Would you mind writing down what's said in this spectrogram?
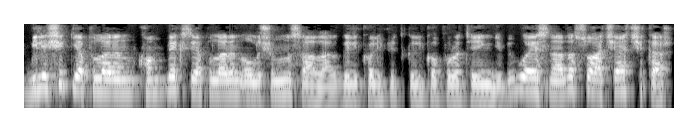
bileşik yapıların, kompleks yapıların oluşumunu sağlar. Glikolipid, glikoprotein gibi. Bu esnada su açığa çıkar.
